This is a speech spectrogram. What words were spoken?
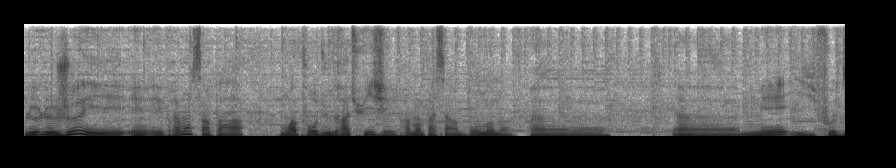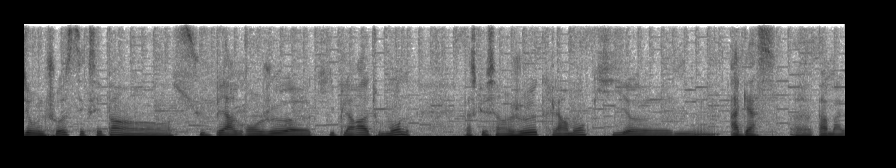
Le, jeu est, vraiment sympa. Moi, pour du gratuit, j'ai vraiment passé un bon moment. Euh, euh, mais il faut se dire une chose, c'est que c'est pas un super grand jeu euh, qui plaira à tout le monde, parce que c'est un jeu clairement qui agace pas mal.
